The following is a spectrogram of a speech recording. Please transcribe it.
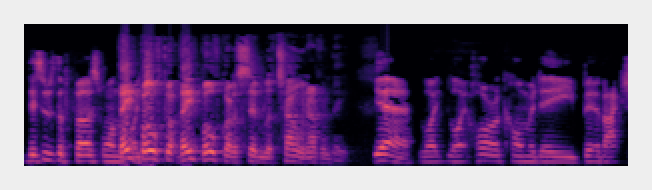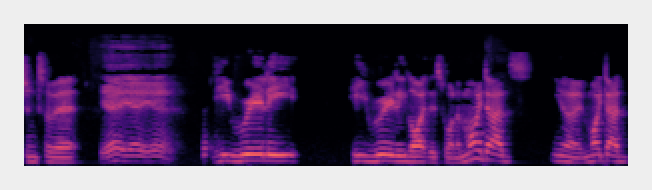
this was the first one They've I, both got they've both got a similar tone, haven't they? yeah, like, like horror comedy, bit of action to it. Yeah, yeah, yeah. he really he really liked this one. And my dad's you know my dad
